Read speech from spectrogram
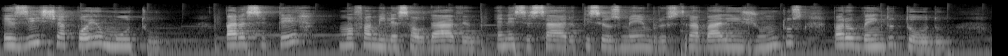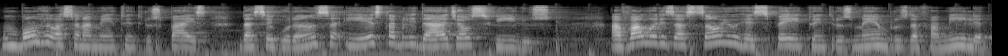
existe apoio mútuo. Para se ter uma família saudável, é necessário que seus membros trabalhem juntos para o bem do todo. Um bom relacionamento entre os pais dá segurança e estabilidade aos filhos. A valorização e o respeito entre os membros da família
